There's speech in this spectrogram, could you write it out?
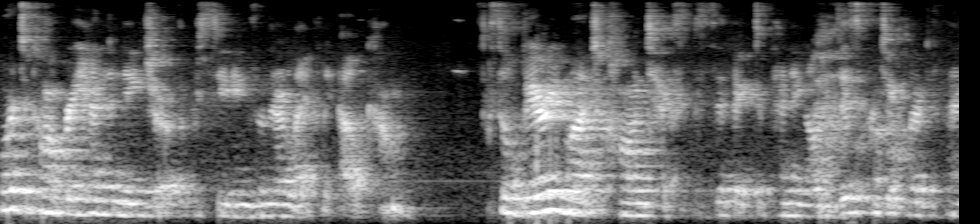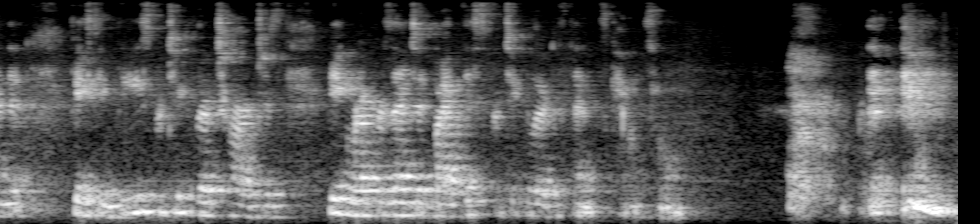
or to comprehend the nature of the proceedings and their likely outcome. So very much context specific depending on this particular defendant facing these particular charges being represented by this particular defense counsel. the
